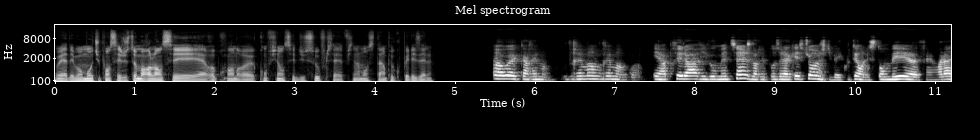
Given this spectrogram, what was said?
Oui, à des moments où tu pensais justement relancer et reprendre euh, confiance et du souffle, ça, finalement, c'était un peu coupé les ailes. Ah ouais, carrément. Vraiment, vraiment, quoi. Et après, là, arrivé au médecin, je leur ai posé la question. Je dis, bah, écoutez, on laisse tomber. Enfin, voilà,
